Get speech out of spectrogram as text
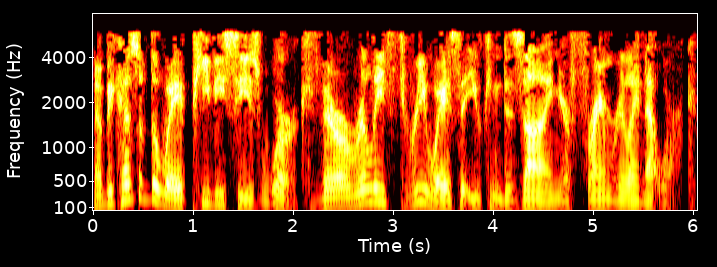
Now, because of the way PVCs work, there are really three ways that you can design your frame relay network.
